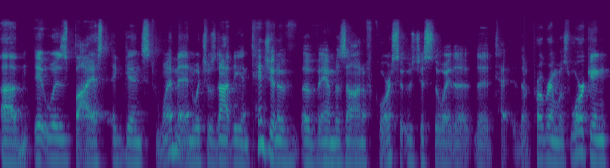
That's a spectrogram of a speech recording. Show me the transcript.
um, it was biased against women, which was not the intention of, of Amazon, of course. It was just the way the the, te- the program was working,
